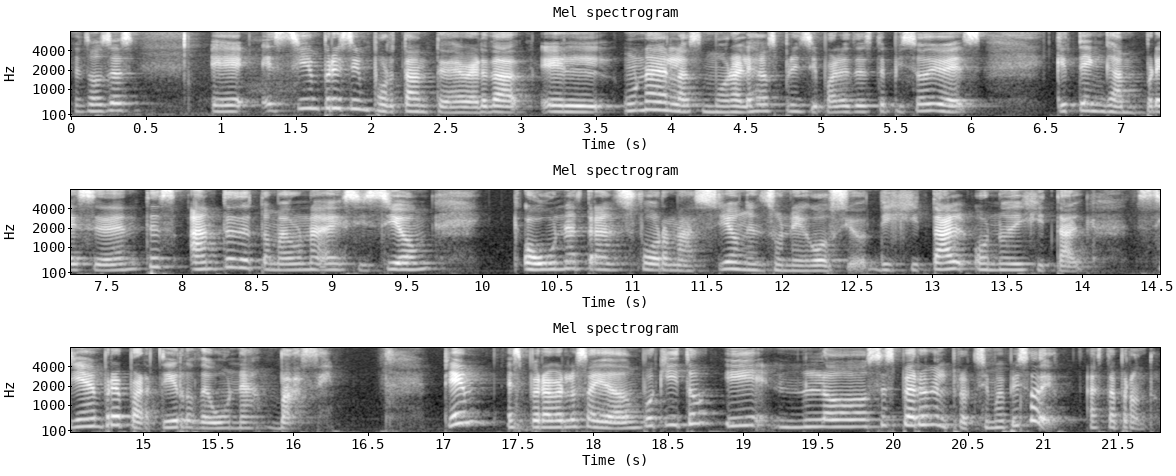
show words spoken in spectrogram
Entonces, eh, siempre es importante, de verdad. El, una de las moralejas principales de este episodio es que tengan precedentes antes de tomar una decisión o una transformación en su negocio, digital o no digital. Siempre partir de una base. Bien, espero haberlos ayudado un poquito y los espero en el próximo episodio. Hasta pronto.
